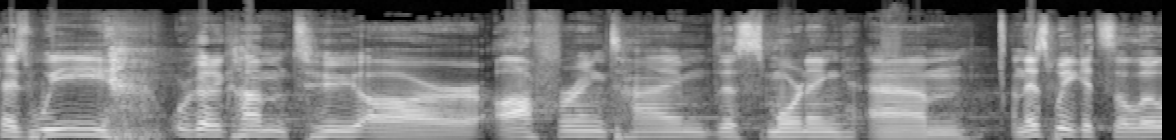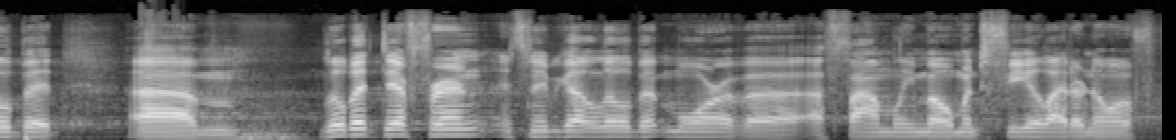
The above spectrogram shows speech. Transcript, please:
Guys, we, we're going to come to our offering time this morning. Um, and this week it's a little bit, um, little bit different. It's maybe got a little bit more of a, a, family moment feel. I don't know if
